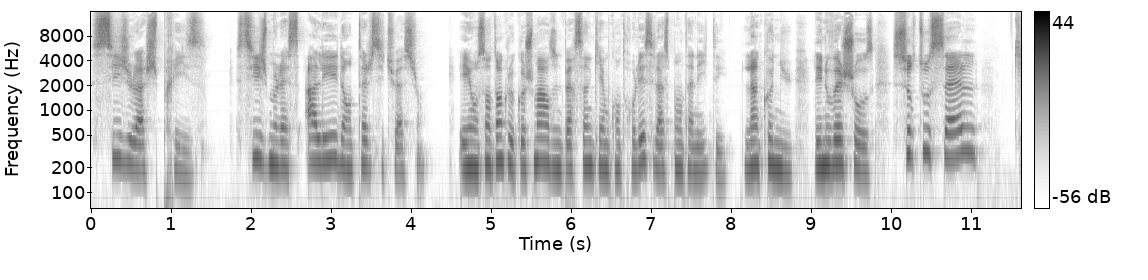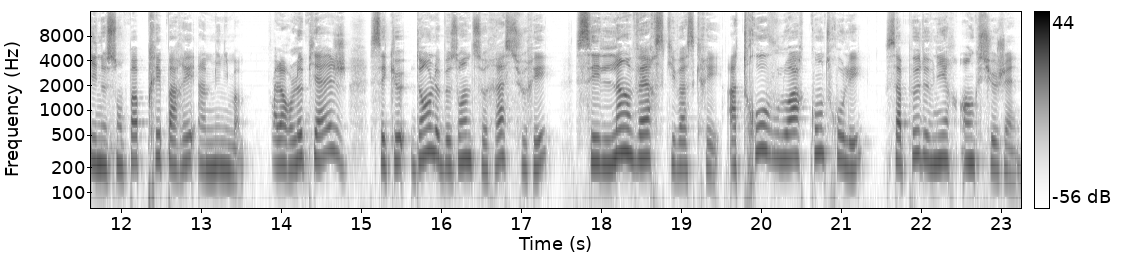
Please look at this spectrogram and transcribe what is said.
si je lâche prise, si je me laisse aller dans telle situation. Et on s'entend que le cauchemar d'une personne qui aime contrôler, c'est la spontanéité, l'inconnu, les nouvelles choses, surtout celles qui ne sont pas préparées un minimum. Alors le piège, c'est que dans le besoin de se rassurer, c'est l'inverse qui va se créer. À trop vouloir contrôler, ça peut devenir anxiogène.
